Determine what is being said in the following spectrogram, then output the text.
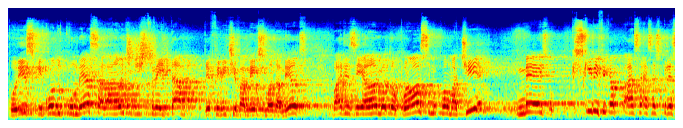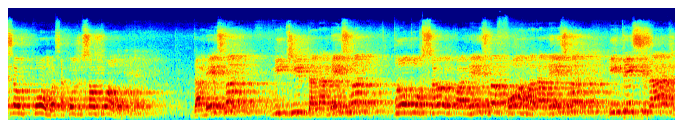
Por isso que quando começa lá, antes de estreitar definitivamente os mandamentos, vai dizer, ame o teu próximo como a ti mesmo. O que significa essa, essa expressão como? Essa conjunção como? Da mesma medida, na mesma proporção, com a mesma forma, da mesma intensidade.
